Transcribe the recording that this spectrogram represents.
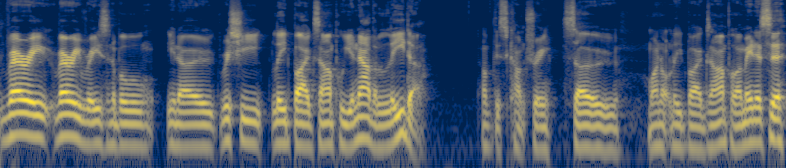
very, very reasonable. You know, Rishi, lead by example. You're now the leader of this country, so why not lead by example? I mean, it's a,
